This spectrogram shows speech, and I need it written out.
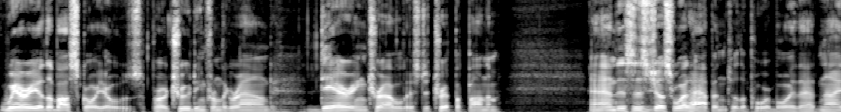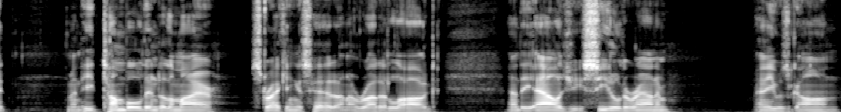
wary of the boscoyos protruding from the ground, daring travelers to trip upon them. And this is just what happened to the poor boy that night, and he tumbled into the mire, striking his head on a rotted log, and the algae sealed around him, and he was gone.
